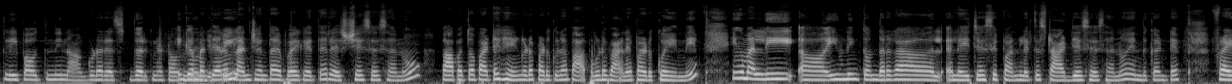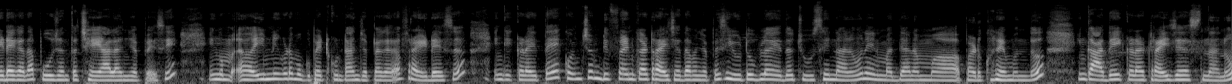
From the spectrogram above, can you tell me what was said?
స్లీప్ అవుతుంది నాకు కూడా రెస్ట్ దొరికినట్టు ఇంకా మధ్యాహ్నం లంచ్ అంతా అయిపోయాకైతే రెస్ట్ చేసేసాను. పాపతో పాటే నేను కూడా పడుకున్నా పాప కూడా బాగానే పడుకోయింది. ఇంకా మళ్ళీ ఈవినింగ్ తొందరగా లేచేసి పనులు అయితే స్టార్ట్ చేసేసాను. ఎందుకంటే ఫ్రైడే కదా పూజ అంతా చేయాలని చెప్పేసి. ఇంకా ఈవినింగ్ కూడా ముగ్గు పెట్టుకుంటా అని చెప్పా కదా ఫ్రైడేస్ ఇంక ఇక్కడైతే కొంచెం డిఫరెంట్గా ట్రై చేద్దామని చెప్పేసి యూట్యూబ్లో ఏదో చూసినాను నేను మధ్యాహ్నం పడుకునే ముందు. ఇంకా అదే ఇక్కడ ట్రై చేస్తున్నాను.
